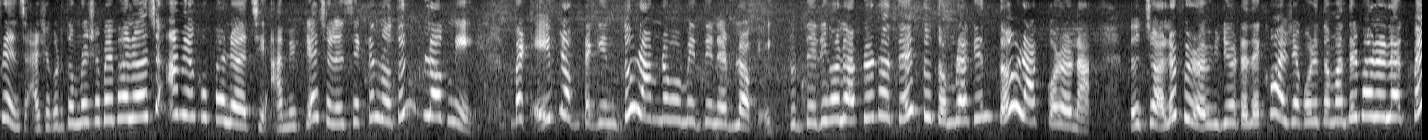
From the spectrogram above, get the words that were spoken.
ফ্রেন্ডস আশা করি তোমরা সবাই ভালো আছো, আমিও খুব ভালো আছি। আমি প্রিয়া এসেছি একটা নতুন ব্লগ নিয়ে। বাট এই ব্লগটা কিন্তু রামনবমীর দিনের ব্লগ একটু দেরি হলো আপলোড হতে, তো তোমরা কিন্তু রাগ করো না। তো চলো পুরো ভিডিওটা দেখো, আশা করি তোমাদের ভালো লাগবে।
